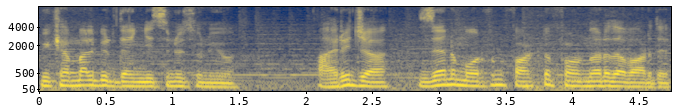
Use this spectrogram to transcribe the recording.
mükemmel bir dengesini sunuyor. Ayrıca Xenomorph'un farklı formları da vardır.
